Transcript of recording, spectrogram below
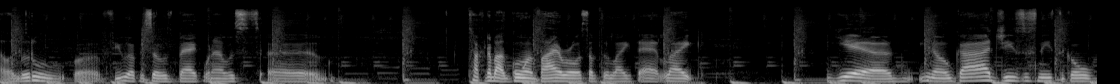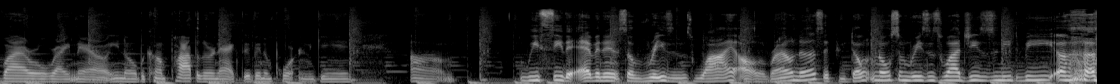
a little a uh, few episodes back when I was uh, talking about going viral or something like that. Like yeah, you know, God, Jesus needs to go viral right now, you know, become popular and active and important again. Um, we see the evidence of reasons why all around us. If you don't know some reasons why Jesus need to be uh,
